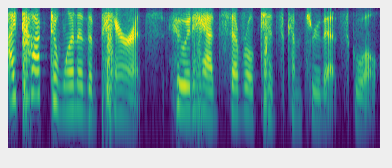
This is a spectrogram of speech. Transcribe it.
I talked to one of the parents who had had several kids come through that school.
